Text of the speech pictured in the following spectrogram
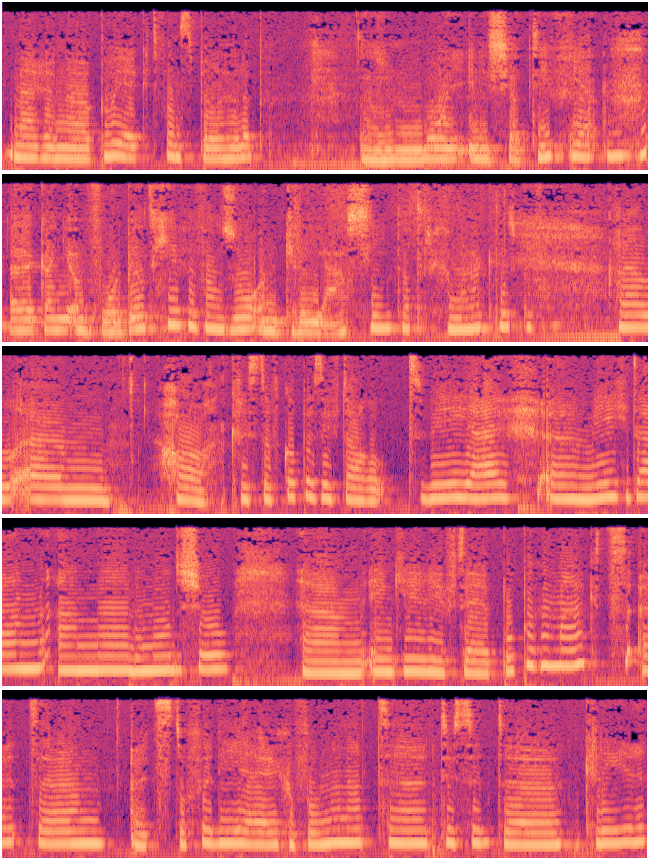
naar een uh, project van Spullenhulp. Dat is een mooi initiatief. Ja. Uh, kan je een voorbeeld geven van zo'n creatie dat er gemaakt is? Wel, um, oh, Christophe Koppes heeft al twee jaar meegedaan aan de modeshow. Um, Eén keer heeft hij poppen gemaakt uit, um, uit stoffen die hij gevonden had uh, tussen de kleren.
